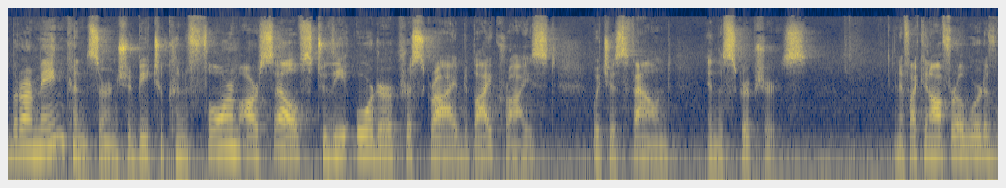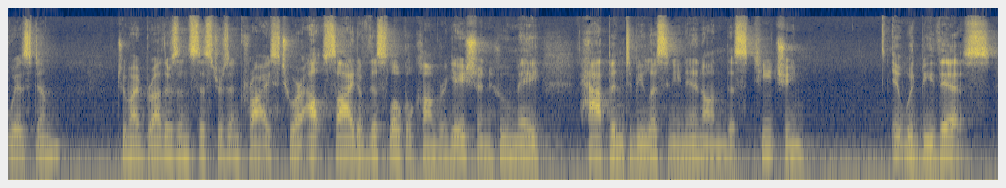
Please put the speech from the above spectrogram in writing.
but our main concern should be to conform ourselves to the order prescribed by Christ, which is found in the Scriptures. And if I can offer a word of wisdom to my brothers and sisters in Christ who are outside of this local congregation who may happen to be listening in on this teaching, it would be this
